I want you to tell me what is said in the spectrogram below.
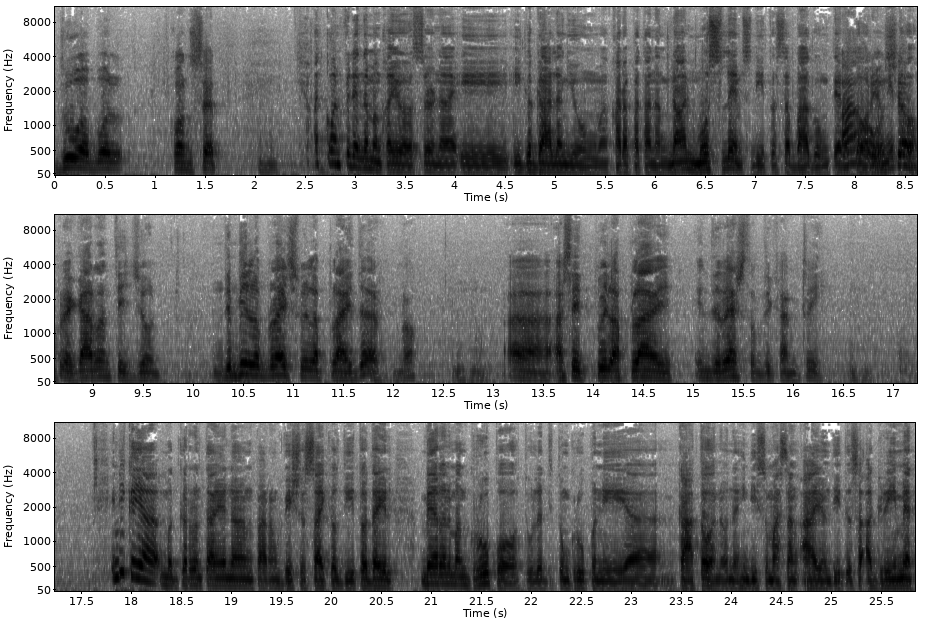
doable concept. At confident naman kayo, sir, na i- igagalang yung karapatan ng non-Muslims dito sa bagong teritoryong ah, oh, ito. Siyempre, guaranteed yun. The Bill of Rights will apply there, no? Ah, as it will apply in the rest of the country. Hindi kaya magkaroon tayo ng parang vicious cycle dito dahil meron namang grupo, tulad itong grupo ni ah, Kato, no, na hindi sumasang-ayon dito sa agreement.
